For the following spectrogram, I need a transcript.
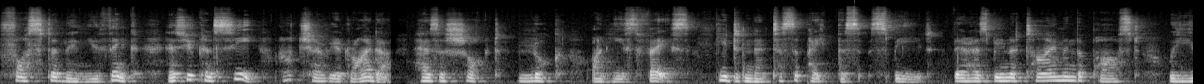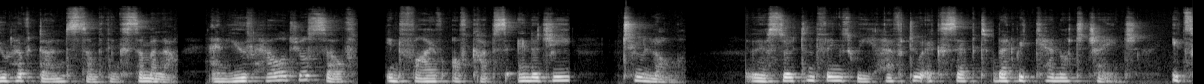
faster than you think. As you can see, our chariot rider has a shocked look on his face. He didn't anticipate this speed. There has been a time in the past where you have done something similar and you've held yourself in Five of Cups energy too long. There are certain things we have to accept that we cannot change. It's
